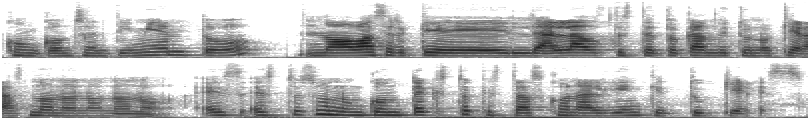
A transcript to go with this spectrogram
con consentimiento. No va a ser que el de al lado te esté tocando y tú no quieras. No, no, no, no, no. Es, esto es un contexto que estás con alguien que tú quieres.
